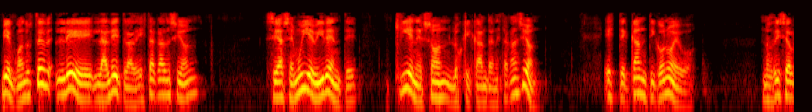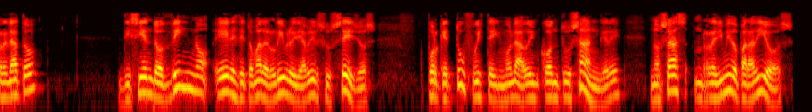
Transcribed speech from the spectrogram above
Bien, cuando usted lee la letra de esta canción, se hace muy evidente quiénes son los que cantan esta canción. Este cántico nuevo. Nos dice el relato, diciendo, digno eres de tomar el libro y de abrir sus sellos, porque tú fuiste inmolado y con tu sangre nos has redimido para Dios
